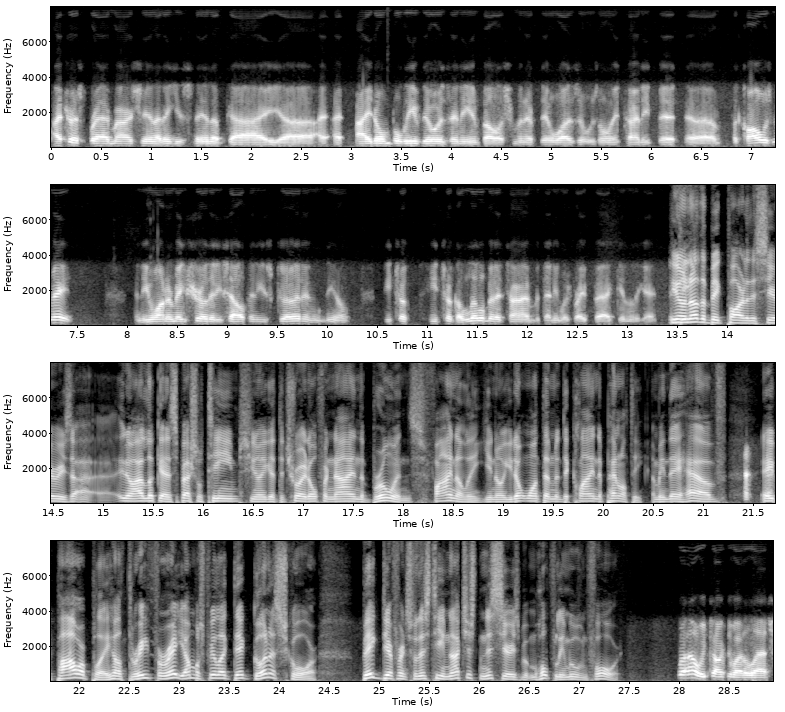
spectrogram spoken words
I trust Brad Marchand. I think he's a stand-up guy. Uh, I, I don't believe there was any embellishment. If there was, it was only a tiny bit. Uh, the call was made, and you want to make sure that he's healthy and he's good. And you know, he took he took a little bit of time, but then he was right back into the game. You know, another big part of this series, uh, you know, I look at special teams. You know, you get Detroit 0 for 9, the Bruins. Finally, you know, you don't want them to decline the penalty. I mean, they have a power play. You know, three for eight. You almost feel like they're gonna score. Big difference for this team, not just in this series, but hopefully moving forward. Well, we talked about it last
